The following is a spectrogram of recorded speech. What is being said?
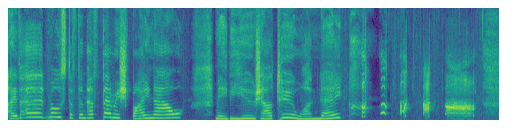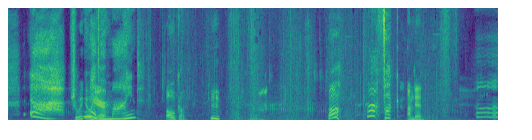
I've heard most of them have perished by now. Maybe you shall too one day. Should we go Never here? mind. Oh god. Oh! Ah, fuck! I'm dead. Uh,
